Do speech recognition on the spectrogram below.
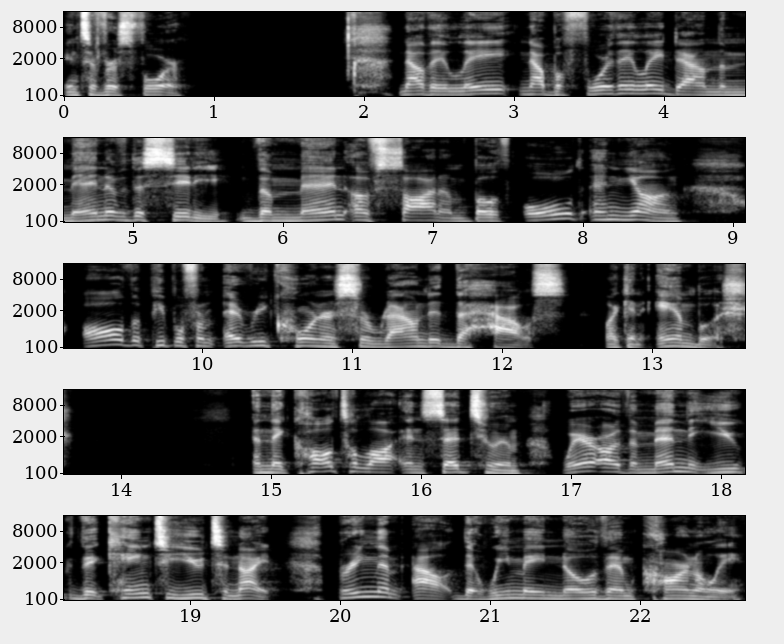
into verse four. Now they lay now before they lay down the men of the city, the men of Sodom, both old and young, all the people from every corner surrounded the house like an ambush. And they called to Lot and said to him, Where are the men that you that came to you tonight? Bring them out that we may know them carnally.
